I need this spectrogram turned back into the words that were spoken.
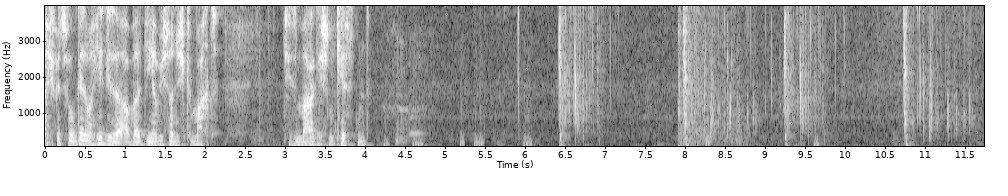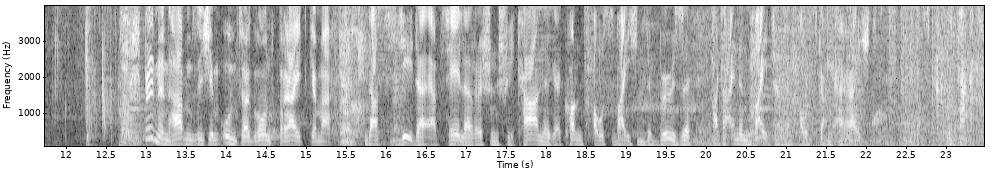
Ah, ich würde so gerne mal hier diese, aber die habe ich noch nicht gemacht. Diese magischen Kisten. Spinnen haben sich im Untergrund breit gemacht. Das jeder erzählerischen Schikane gekonnt ausweichende Böse hatte einen weiteren Ausgang erreicht. Das Artefakt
